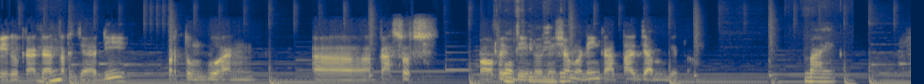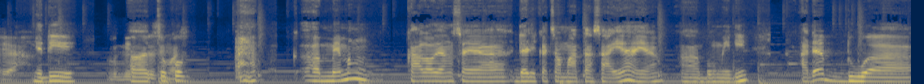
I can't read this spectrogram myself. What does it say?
pilkada hmm. terjadi pertumbuhan uh, kasus COVID, COVID di Indonesia ini. meningkat tajam gitu. Baik. Ya. Jadi uh, cukup uh, memang kalau yang saya dari kacamata saya ya, uh, Bung Midi, ada dua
